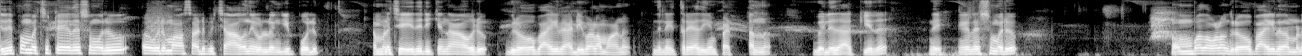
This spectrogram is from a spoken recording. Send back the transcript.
ഇതിപ്പം വെച്ചിട്ട് ഏകദേശം ഒരു ഒരു മാസം അടുപ്പിച്ചാവുന്നേ ഉള്ളൂ എങ്കിൽ പോലും നമ്മൾ ചെയ്തിരിക്കുന്ന ആ ഒരു ഗ്രോ ബാഗിലെ അടിവളമാണ് ഇതിനെ ഇത്രയധികം പെട്ടെന്ന് വലുതാക്കിയത്. ഏകദേശം ഒരു ഒമ്പതോളം ഗ്രോ ബാഗിൽ നമ്മൾ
